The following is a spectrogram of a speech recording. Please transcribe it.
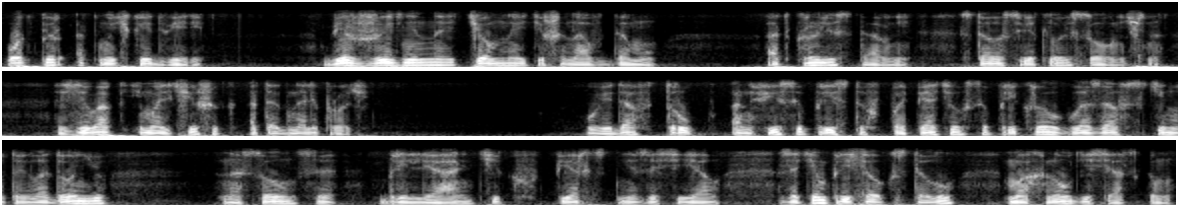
отпер отмычкой двери. Безжизненная темная тишина в дому. Открыли ставни. Стало светло и солнечно. Зевак и мальчишек отогнали прочь. Увидав труп Анфисы, пристав попятился, прикрыл глаза вскинутой ладонью. На солнце бриллиантик в перстне засиял. Затем присел к столу, махнул десятскому.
